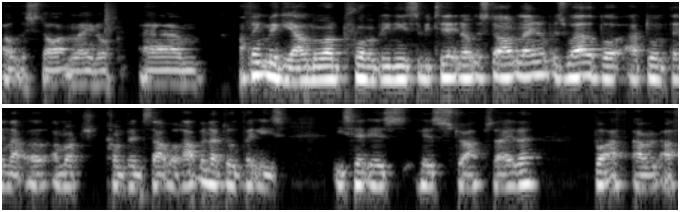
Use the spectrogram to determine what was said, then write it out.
out the starting lineup. Um, I think Miggy Almiron probably needs to be taken out the starting lineup as well, but I don't think that I'm not convinced that will happen. I don't think he's he's hit his his straps either. But I, I, I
